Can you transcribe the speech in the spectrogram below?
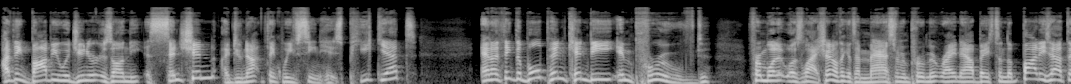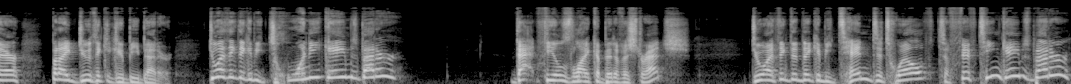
I think Bobby Witt Jr. is on the ascension. I do not think we've seen his peak yet. And I think the bullpen can be improved from what it was last year. I don't think it's a massive improvement right now based on the bodies out there, but I do think it could be better. Do I think they could be 20 games better? That feels like a bit of a stretch. Do I think that they could be 10 to 12 to 15 games better?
